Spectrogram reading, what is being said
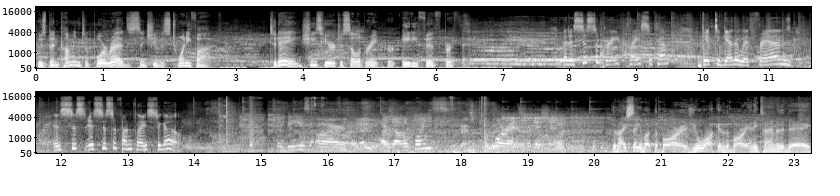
who's been coming to Poor Red's since she was 25. Today, she's here to celebrate her 85th birthday. But it's just a great place to come, get together with friends. It's just, it's just a fun place to go. So these are our dollar coins for Red tradition. The nice thing about the bar is you walk into the bar any time of the day,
